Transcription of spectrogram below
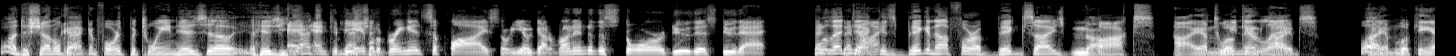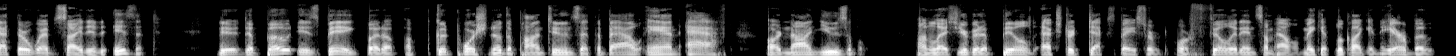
well, to shuttle Okay. back and forth between his uh, his and, yacht and to be yacht able to bring in supplies. So you know, got to run into the store, do this, do that. Then- Well, that deck not- is big enough for a big size No. box I am between looking. their I- legs. What? I am looking at their website. It isn't. The, the boat is big, but a, a good portion of the pontoons at the bow and aft are non usable unless you're going to build extra deck space or, or fill it in somehow and make it look like an airboat.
